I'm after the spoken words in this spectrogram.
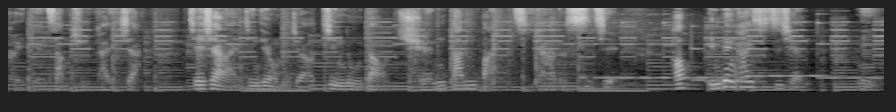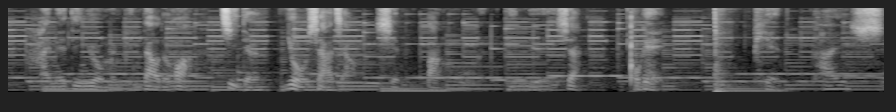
可以点上去看一下。接下来，今天我们就要进入到全单板吉他的世界。好，影片开始之前，你还没订阅我们频道的话，记得右下角先帮我们订阅一下。OK，影片开始。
